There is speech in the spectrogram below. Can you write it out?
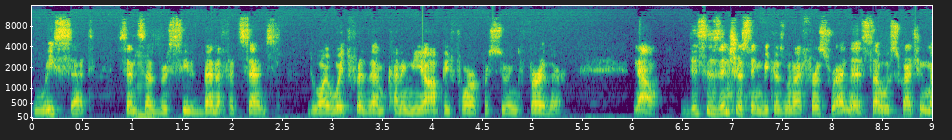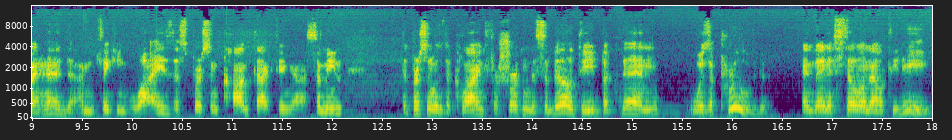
reset since mm-hmm. I've received benefits since do I wait for them cutting me off before pursuing further now this is interesting because when I first read this, I was scratching my head. I'm thinking, why is this person contacting us? I mean, the person was declined for short-term disability, but then was approved and then is still on LTD.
